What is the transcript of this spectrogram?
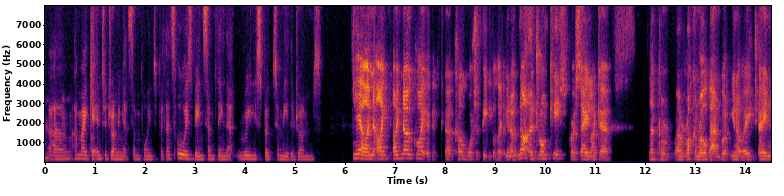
Mm-hmm. Um, I might get into drumming at some point, but that's always been something that really spoke to me the drums. Yeah, and I I know quite a, a, cohort of people that you know not a drum kit per se, like a like a, a rock and roll band, but you know a, a,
